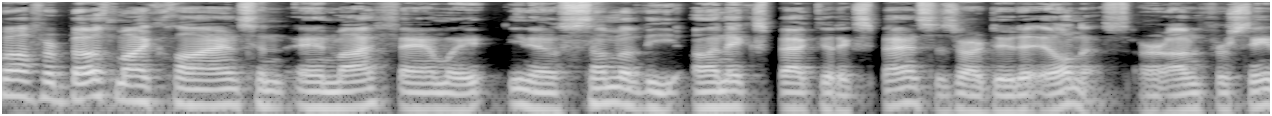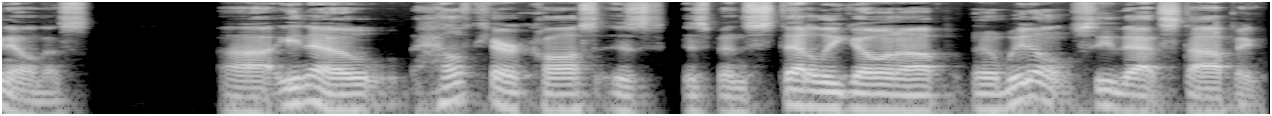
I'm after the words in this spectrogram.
Well, for both my clients and, and my family, you know, some of the unexpected expenses are due to illness or unforeseen illness. Uh, you know, healthcare costs is has been steadily going up, and we don't see that stopping.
